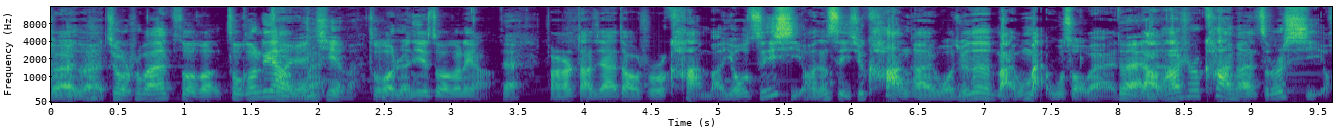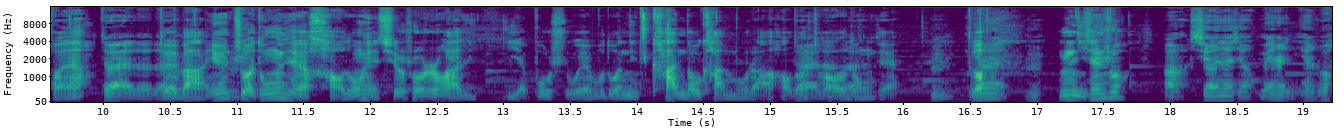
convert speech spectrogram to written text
对对，就是说白了，做个做个量，做人气吧。做个人气，做个量。对，反正大家到时候看吧，有自己喜欢的自己去看看，我觉得买不买无所谓，对对哪怕是看看自个儿喜欢呀，对对对对吧？因为这东西好东西，其实说实话也不熟也不多，你看都看不着好多好多东西。嗯，得嗯嗯，你先说，啊，行行行，没事，你先说。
